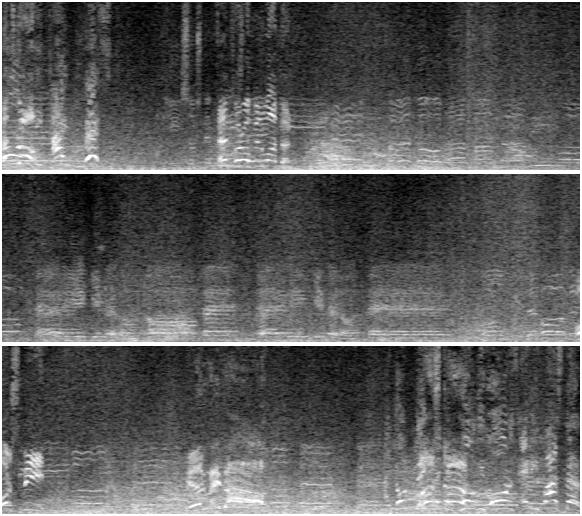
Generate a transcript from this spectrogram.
Let's go. time to rest. Head for open water! More speed! Here we go! I don't think they Faster. can pull the oars any faster.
